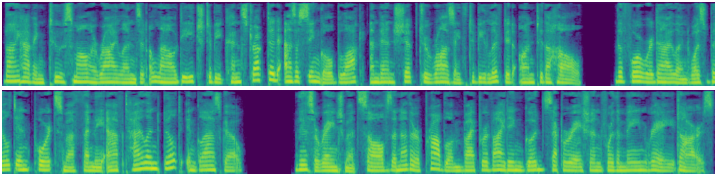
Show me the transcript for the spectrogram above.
By having two smaller islands it allowed each to be constructed as a single block and then shipped to Rosyth to be lifted onto the hull. The forward island was built in Portsmouth and the aft island built in Glasgow. This arrangement solves another problem by providing good separation for the main radars.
